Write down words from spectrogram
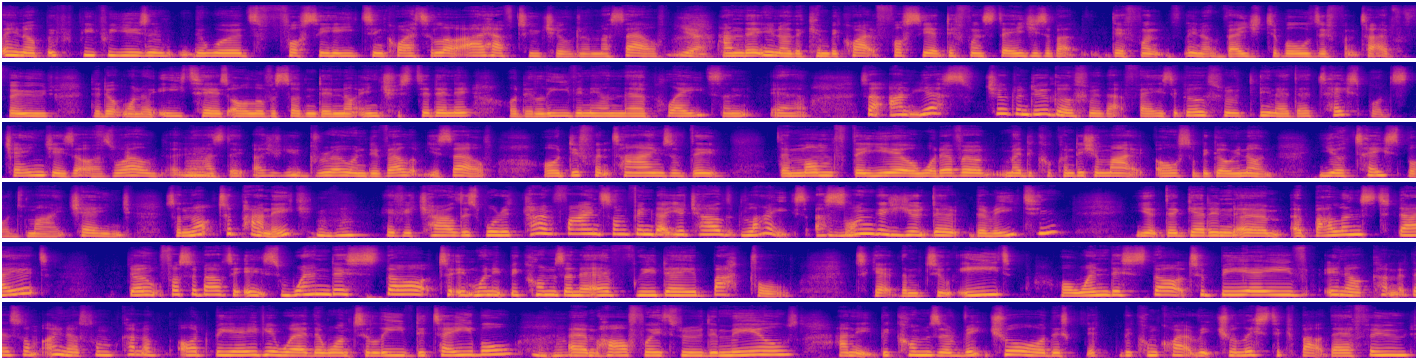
you know people using the words fussy eating quite a lot i have two children myself. Yeah. and they you know they can be quite fussy at different stages about different you know vegetables different type of food. They don't want to eat it. All of a sudden they're not interested in it or they're leaving it on their plates and you know. So and yes children do go through that phase. They go through you know their taste buds changes as well you know, mm. as they as you grow and develop yourself or different times of the the month, the year, or whatever medical condition might also be going on, your taste buds might change. So, not to panic. If your child is worried, try and find something that your child likes. As long as you they're, they're eating, you, they're getting um, a balanced diet. Don't fuss about it. It's when they start to, when it becomes an everyday battle to get them to eat or when they start to behave, you know, kind of there's some, you know, some kind of odd behaviour where they want to leave the table um, halfway through the meals, and it becomes a ritual, or they, they become quite ritualistic about their food.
